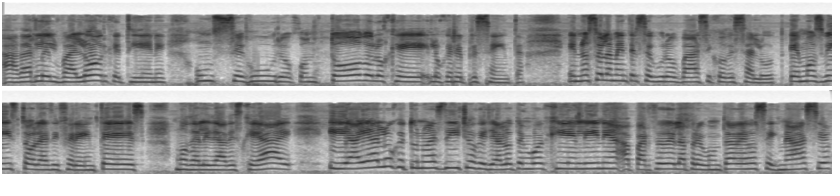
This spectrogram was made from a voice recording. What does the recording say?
a darle el valor que tiene un seguro con todo lo que lo que representa. Eh, no solamente el seguro básico de salud. Hemos visto las diferentes modalidades que hay y hay algo que tú no has dicho que ya lo tengo aquí en línea aparte de la pregunta de José Ignacio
